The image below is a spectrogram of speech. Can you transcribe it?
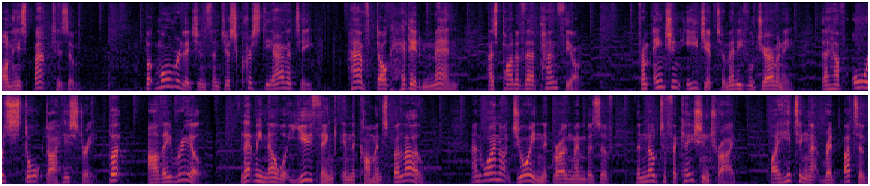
on his baptism. But more religions than just Christianity have dog-headed men as part of their pantheon. From ancient Egypt to medieval Germany they have always stalked our history but are they real? Let me know what you think in the comments below. And why not join the growing members of the notification tribe by hitting that red button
